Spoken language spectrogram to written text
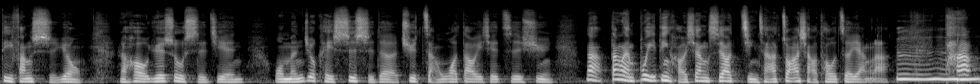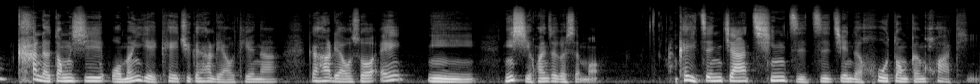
地方使用，然后约束时间，我们就可以适时的去掌握到一些资讯。那当然不一定，好像是要警察抓小偷这样啦。嗯，他看的东西，我们也可以去跟他聊天啊，跟他聊说，哎，你你喜欢这个什么？可以增加亲子之间的互动跟话题。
